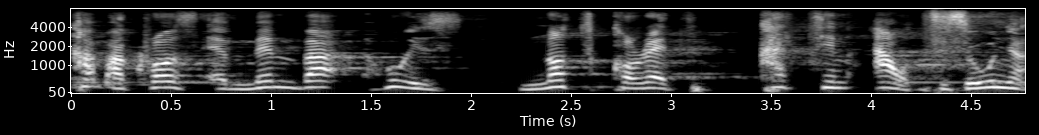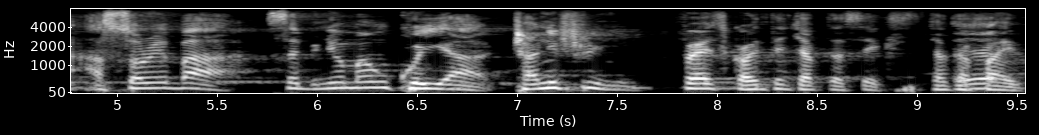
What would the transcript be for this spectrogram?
come across a member who is not correct, cut him out. nti sɛ wonya asɔre ba a sɛbi nneɛma nkɔ yi a twa ne firi mu First Corinthians chapter 6, chapter Eh, 5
